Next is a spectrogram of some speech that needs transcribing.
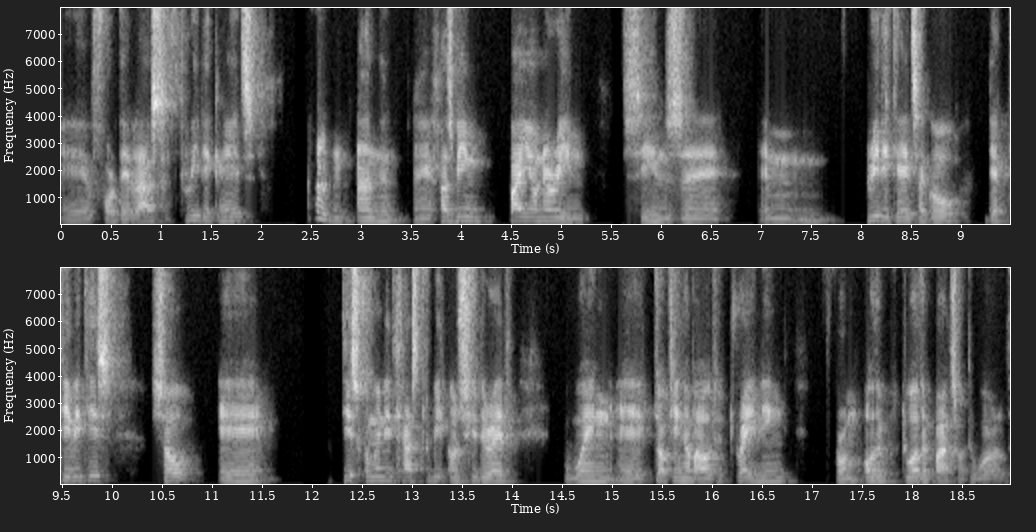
uh, for the last three decades and uh, has been pioneering since uh, um, three decades ago, the activities. So uh, this community has to be considered when uh, talking about training from other to other parts of the world.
